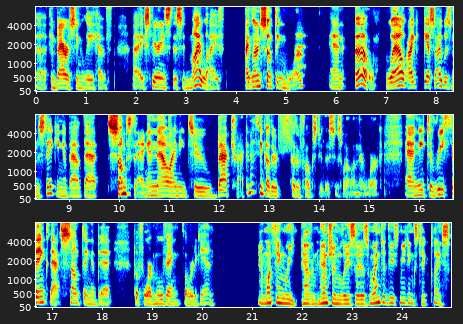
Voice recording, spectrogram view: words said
uh, embarrassingly have uh, experienced this in my life, I learned something more. And oh, well, I guess I was mistaken about that something and now i need to backtrack. And i think other other folks do this as well in their work and need to rethink that something a bit before moving forward again. And one thing we haven't mentioned lisa is when did these meetings take place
